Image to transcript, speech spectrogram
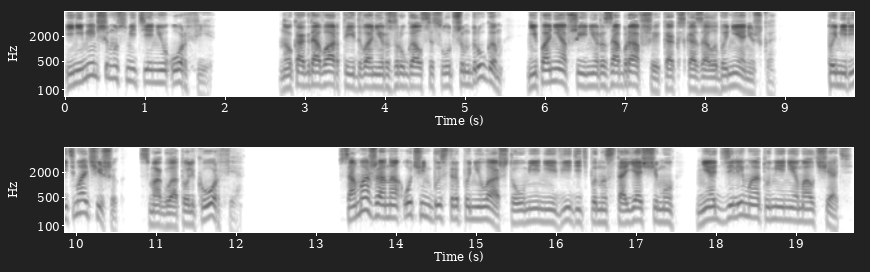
и не меньшему смятению Орфии. Но когда Варта едва не разругался с лучшим другом, не понявший и не разобравший, как сказала бы нянюшка, помирить мальчишек смогла только Орфия. Сама же она очень быстро поняла, что умение видеть по-настоящему неотделимо от умения молчать.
